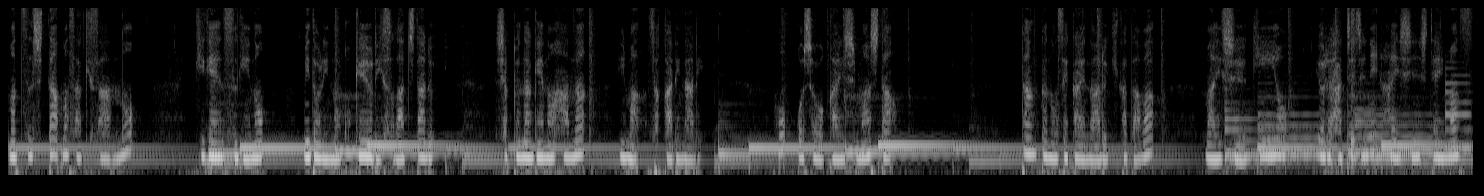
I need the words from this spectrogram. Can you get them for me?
松下正樹さんの「紀元杉の緑の苔より育ちたる尺投げの花今盛りなり」をご紹介しました短歌の世界の歩き方は毎週金曜夜8時に配信しています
